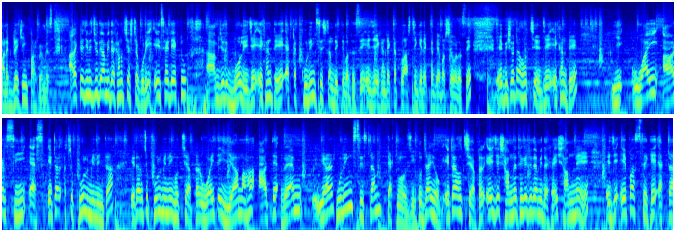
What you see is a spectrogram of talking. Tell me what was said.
মানে ব্রেকিং পারফরমেন্স আরেকটা জিনিস যদি আমি দেখানোর চেষ্টা করি, এই সাইডে একটু আমি যদি বলি যে এখানটে একটা কুলিং সিস্টেম দেখতে পাচ্ছি এই যে এখানটা একটা প্লাস্টিকের একটা ব্যাপার সেবার আছে। এই বিষয়টা হচ্ছে যে এখানটে ওয়াই আর সি এস এটার হচ্ছে ফুল মিনিংটা এটার হচ্ছে ফুল মিনিং হচ্ছে আপনার ওয়াইতে ইয়ামাহা আরতে ram air cooling system technology তো যাই হোক, এটা হচ্ছে আপনার, এই যে সামনে থেকে যদি আমি দেখাই। সামনে এই যে এ পাশ থেকে একটা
